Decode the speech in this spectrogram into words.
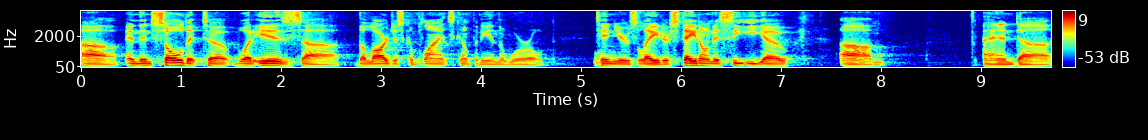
uh, and then sold it to what is uh, the largest compliance company in the world 10 years later stayed on as ceo um, and uh,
